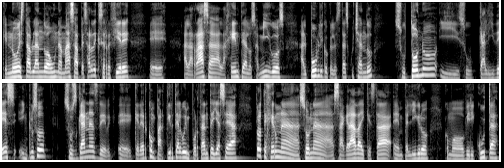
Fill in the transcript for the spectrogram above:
que no está hablando a una masa, a pesar de que se refiere eh, a la raza, a la gente, a los amigos, al público que lo está escuchando, su tono y su calidez, incluso sus ganas de eh, querer compartirte algo importante, ya sea proteger una zona sagrada y que está en peligro como Viricuta,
